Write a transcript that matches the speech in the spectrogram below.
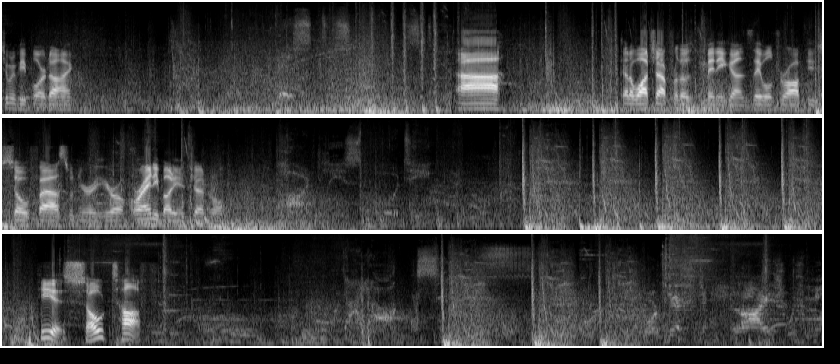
Too many people are dying. Ah. Gotta watch out for those miniguns. They will drop you so fast when you're a hero. Or anybody in general. Hardly sporting. He is so tough. Dioxis. Your destiny lies with me.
